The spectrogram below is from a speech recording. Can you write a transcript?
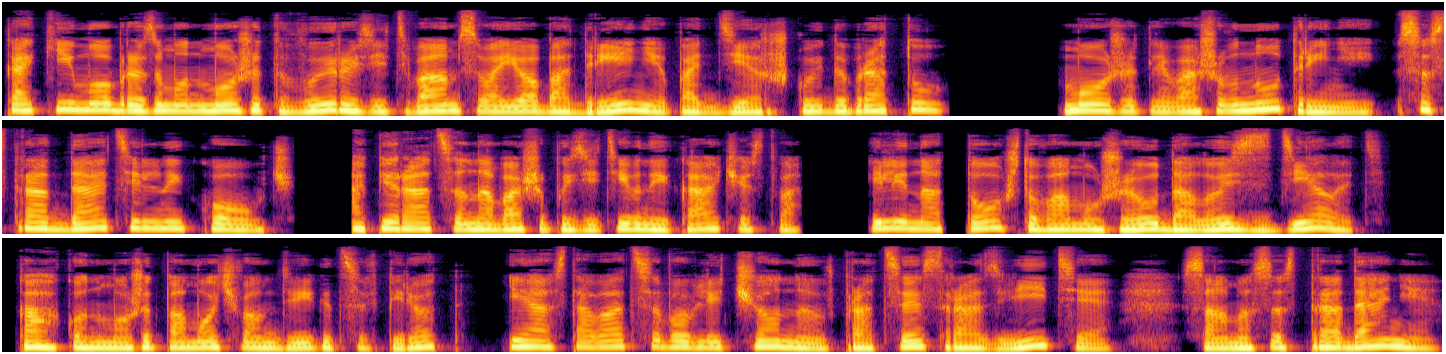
Каким образом он может выразить вам свое ободрение, поддержку и доброту? Может ли ваш внутренний, сострадательный коуч опираться на ваши позитивные качества или на то, что вам уже удалось сделать? Как он может помочь вам двигаться вперед и оставаться вовлеченным в процесс развития, самосострадания?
